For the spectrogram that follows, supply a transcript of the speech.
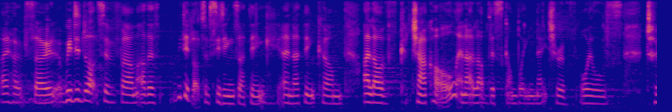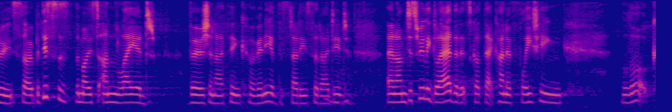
I hope so. We did lots of um, other. We did lots of sittings, I think, and I think um, I love charcoal and I love the scumbling nature of oils too. So, but this is the most unlayered version, I think, of any of the studies that I did, and I'm just really glad that it's got that kind of fleeting look.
